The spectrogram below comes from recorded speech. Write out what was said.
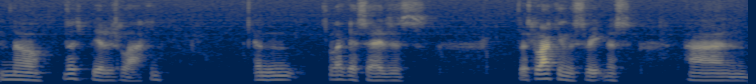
no, this beer is lacking. And like I said, it's, it's lacking the sweetness and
